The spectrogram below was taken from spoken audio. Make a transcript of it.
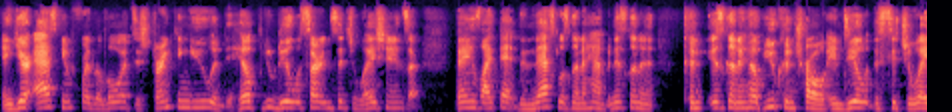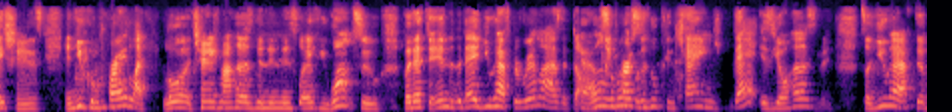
and you're asking for the Lord to strengthen you and to help you deal with certain situations or things like that, then that's what's going to happen. It's going to con- it's going to help you control and deal with the situations. And you can Mhm. pray like, Lord, change my husband in this way if you want to. But at the end of the day, you have to realize that the only person who can change that is your husband. So you have to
